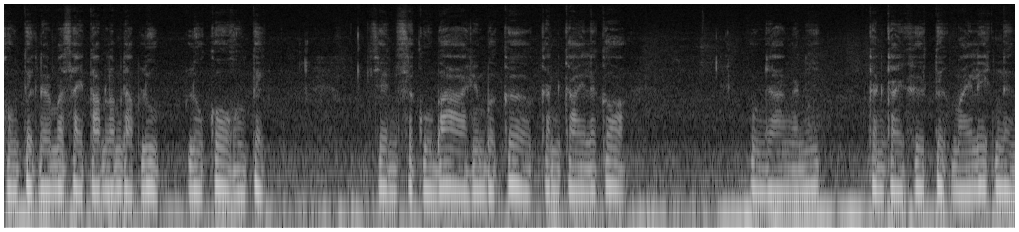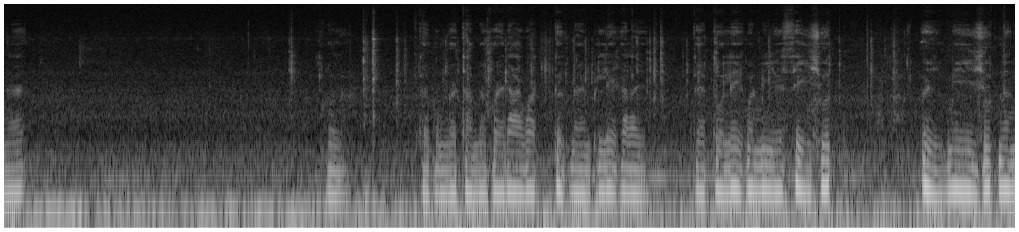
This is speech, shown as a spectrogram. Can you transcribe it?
ของตึกนั้นมาใส่ตามลำดับรูปโลโก้ของตึก เช่นสกูบ้าแฮมเบอร์เกอร์ กันไกแล้วก็ วงยางอันนี้ กันไกรคือตึกหมายเลขหนึ่งนะแต่ผมก็จำไม่ค่อยได้ว่าตึกไหนเป็นเลขอะไร แต่ตัวเลขมันมีอยู่สี่ชุด เอ้ย มีชุดหนึ่ง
